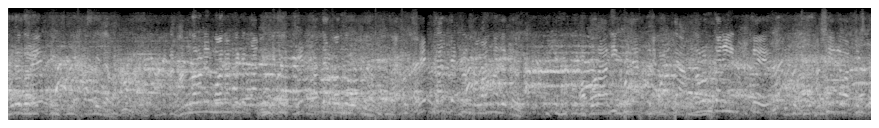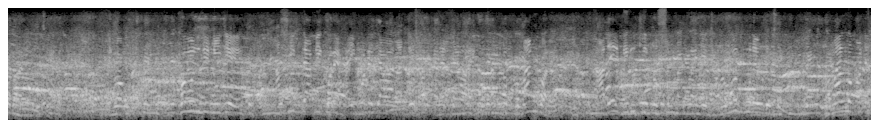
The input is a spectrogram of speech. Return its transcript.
ধরে ধরে শাস্তি দেওয়া আন্দোলনের ময়দান থেকে দাবি উঠেছিল শেখ কাজের বন্ধ করতে হবে এখন শেখ কাজকে নবান্ন যেতে হবে অপরাধী খোঁজার পরিবর্তে আন্দোলনকারীকে ফাঁসিয়ে দেওয়ার চেষ্টা করা হয়েছে এবং মুখ্যমন্ত্রী নিজে ফাঁসির দাবি করে হাইকোর্টে যাওয়া রাজ্য সরকারের যাওয়া একমাত্র প্রমাণ করে তাদের বিরুদ্ধে পশ্চিমবাংলায় যে জনমত গড়ে উঠেছে প্রমাণ লোপাটের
